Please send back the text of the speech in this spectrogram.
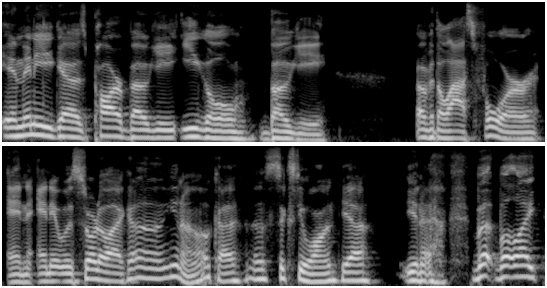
and then he goes par bogey, eagle bogey over the last four, and and it was sort of like, uh, you know, okay, uh, sixty one, yeah, you know, but but like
